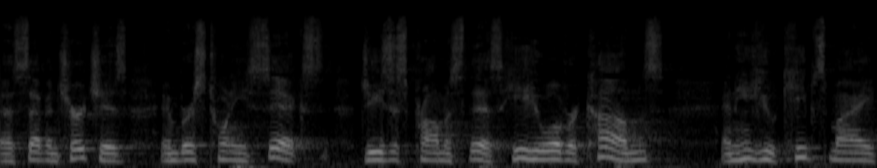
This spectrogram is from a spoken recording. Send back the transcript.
uh, seven churches. In verse 26, Jesus promised this He who overcomes and he who keeps my,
